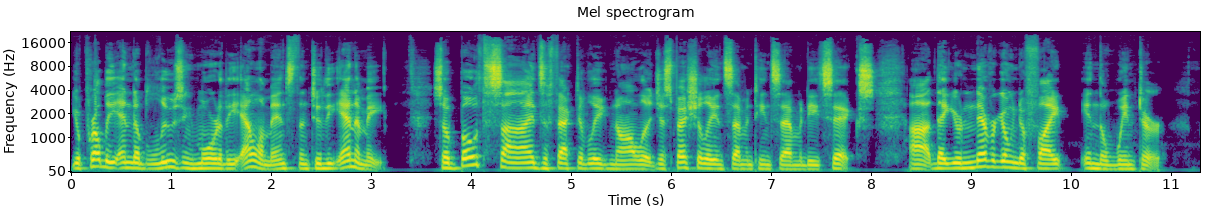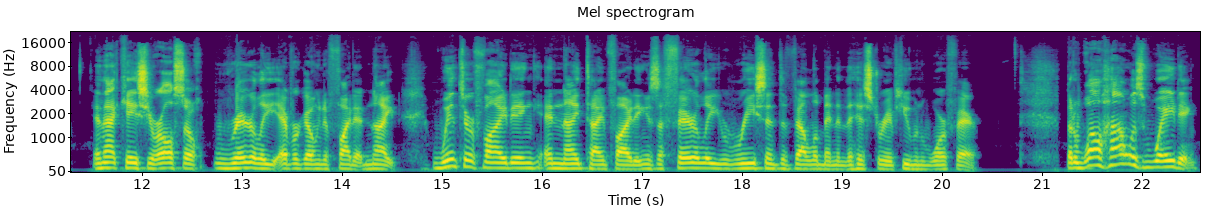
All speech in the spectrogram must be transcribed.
You'll probably end up losing more to the elements than to the enemy. So both sides effectively acknowledge, especially in 1776, uh, that you're never going to fight in the winter. In that case, you're also rarely ever going to fight at night. Winter fighting and nighttime fighting is a fairly recent development in the history of human warfare. But while Howe was waiting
